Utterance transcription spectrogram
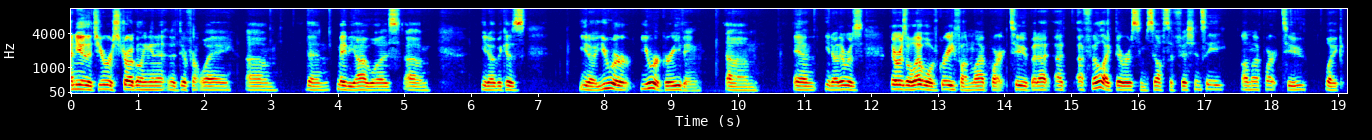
i knew that you were struggling in it in a different way. Um than maybe i was um you know because you know you were you were grieving um and you know there was there was a level of grief on my part too but i i, I feel like there was some self-sufficiency on my part too like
